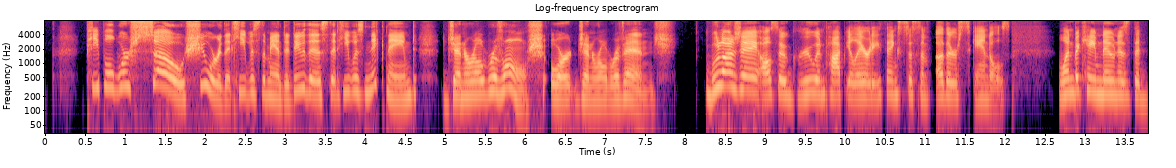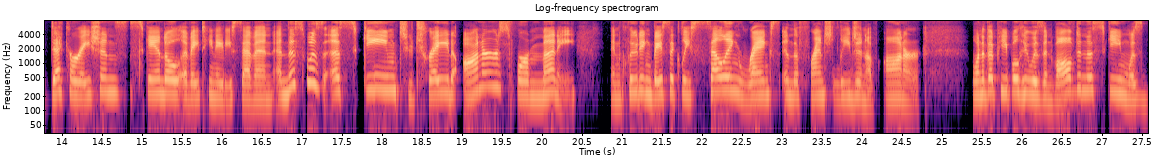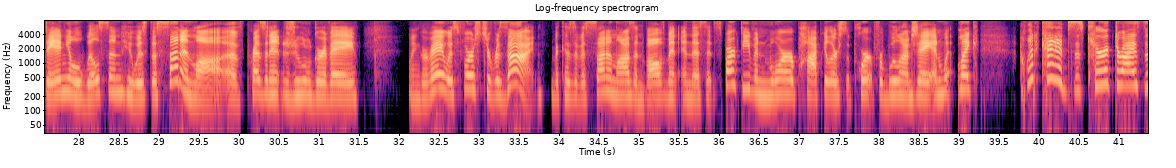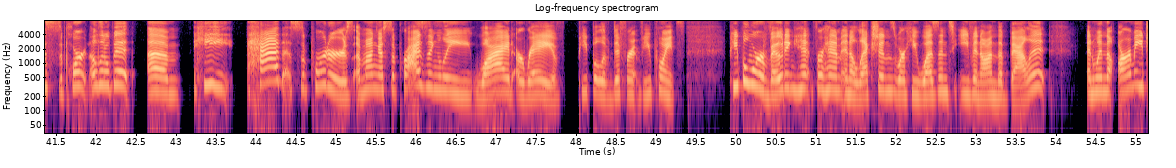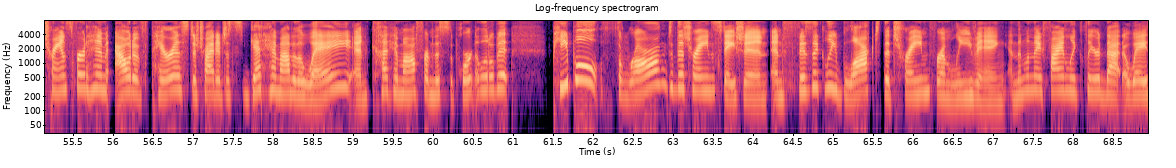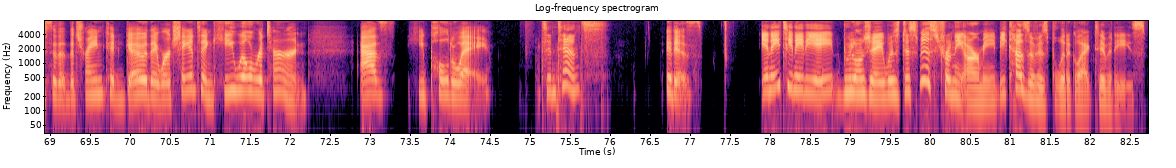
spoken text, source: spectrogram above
People were so sure that he was the man to do this that he was nicknamed General Revanche or General Revenge. Boulanger also grew in popularity thanks to some other scandals. One became known as the Decorations Scandal of 1887, and this was a scheme to trade honors for money, including basically selling ranks in the French Legion of Honor. One of the people who was involved in this scheme was Daniel Wilson, who was the son in law of President Jules Grévy. When Grévy was forced to resign because of his son in law's involvement in this, it sparked even more popular support for Boulanger. And like, I want to kind of just characterize this support a little bit. Um, he had supporters among a surprisingly wide array of people of different viewpoints. People were voting for him in elections where he wasn't even on the ballot. And when the army transferred him out of Paris to try to just get him out of the way and cut him off from the support a little bit, people thronged the train station and physically blocked the train from leaving. And then when they finally cleared that away so that the train could go, they were chanting, He will return as he pulled away. It's intense. It is. In 1888, Boulanger was dismissed from the army because of his political activities.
